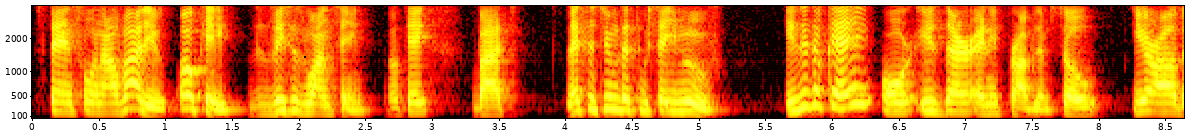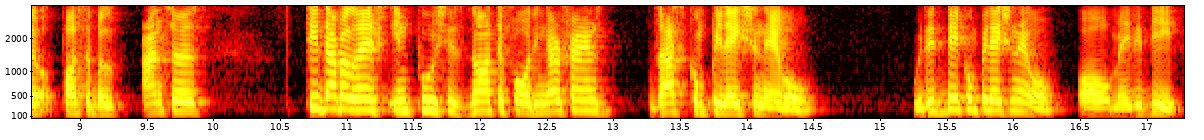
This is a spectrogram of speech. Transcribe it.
stands for an R value. Okay, this is one thing, okay? But let's assume that we say move. Is it okay or is there any problem? So here are the possible answers. T double ref in push is not a forwarding reference, thus compilation error. Would it be a compilation error? Or maybe B.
